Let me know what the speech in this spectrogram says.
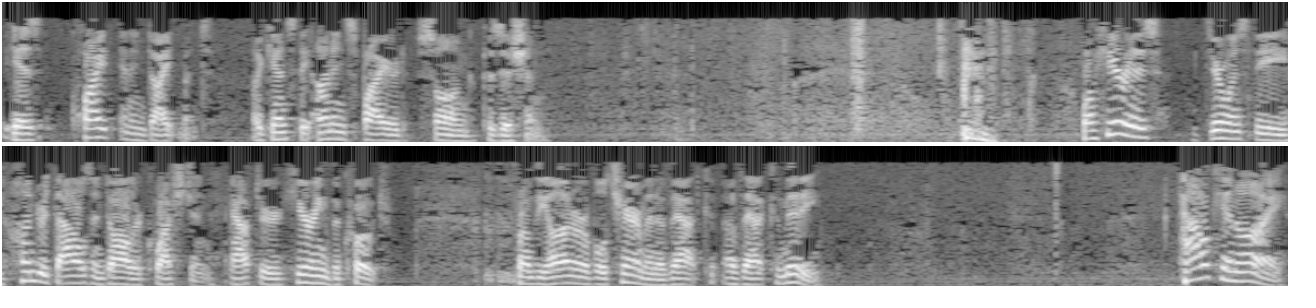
is quite an indictment against the uninspired song position. well, here is, dear ones, the $100,000 question after hearing the quote from the honorable chairman of that, of that committee. How can I,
